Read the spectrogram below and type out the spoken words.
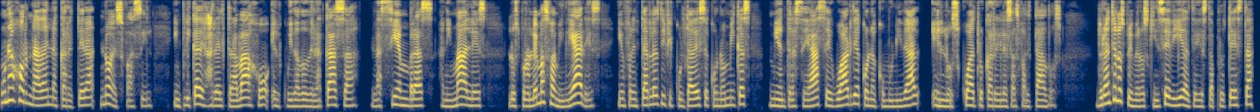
Una jornada en la carretera no es fácil. Implica dejar el trabajo, el cuidado de la casa, las siembras, animales, los problemas familiares y enfrentar las dificultades económicas mientras se hace guardia con la comunidad en los cuatro carriles asfaltados. Durante los primeros 15 días de esta protesta,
